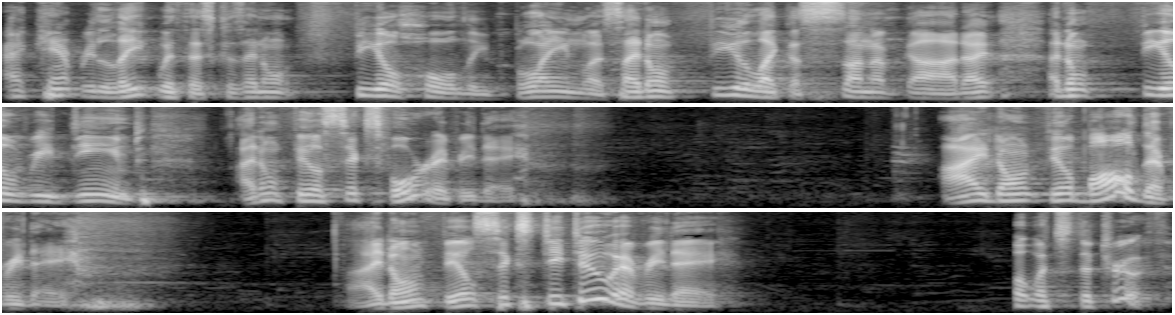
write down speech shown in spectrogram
I can't relate with this because I don't feel holy, blameless. I don't feel like a son of God. I, I don't feel redeemed. I don't feel six four every day. I don't feel bald every day. I don't feel 62 every day. But what's the truth?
